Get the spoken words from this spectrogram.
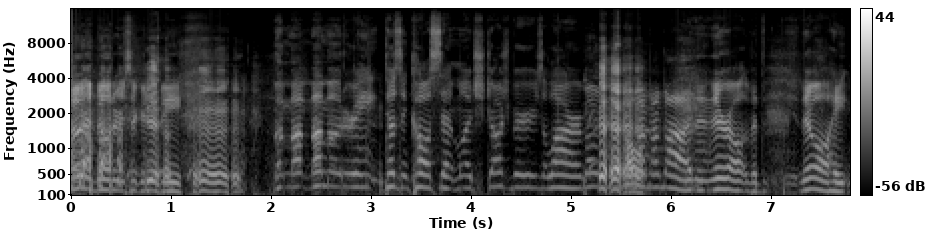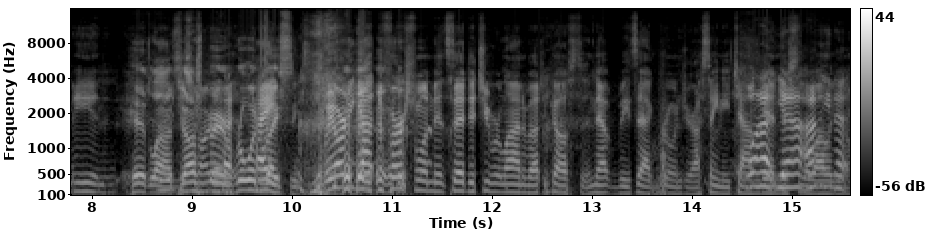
motor builders are going to be, "But my, my motor ain't doesn't cost that much. Josh Berry's a liar. Blah, blah." And they're all, but they'll all hate me. And Headline: Josh part Berry ruined Hey, racing. we already got the first one that said that you were lying about the cost, and that would be Zach Bruenger. I seen he chimed Well, in yeah, just a while I mean, ago.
